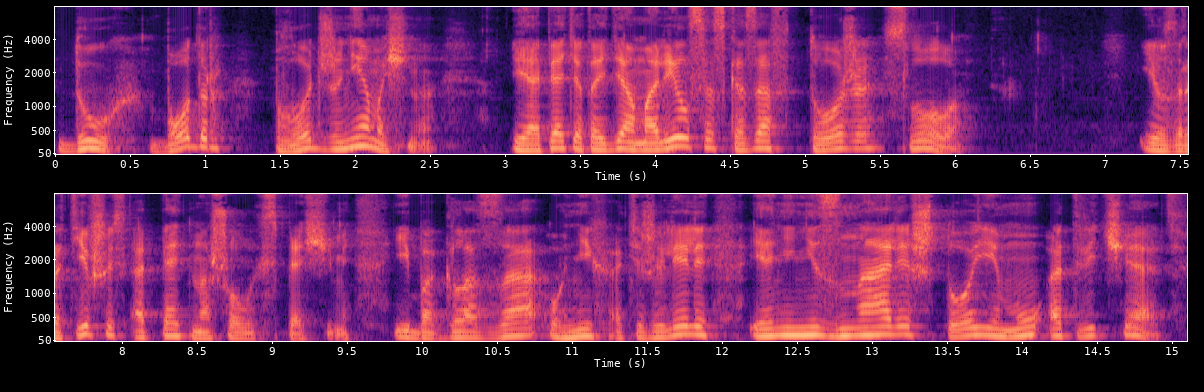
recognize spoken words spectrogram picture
Дух бодр, плоть же немощна. И опять отойдя молился, сказав то же слово – и, возвратившись, опять нашел их спящими, ибо глаза у них отяжелели, и они не знали, что ему отвечать.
